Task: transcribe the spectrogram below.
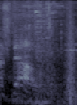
crashed out.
